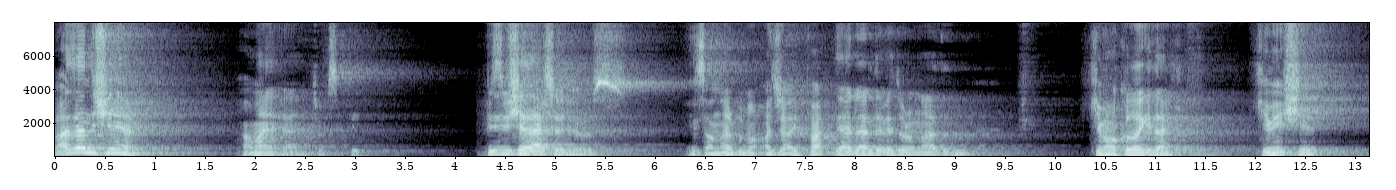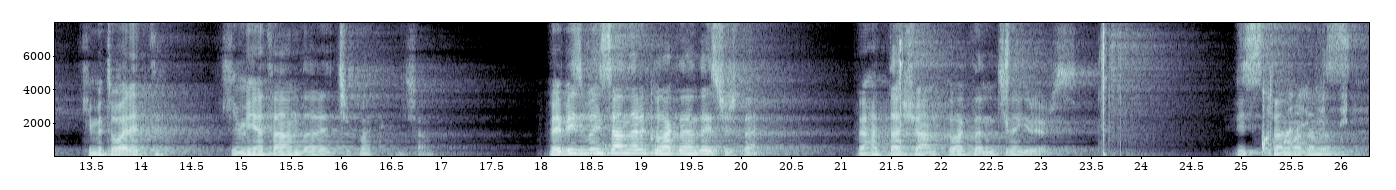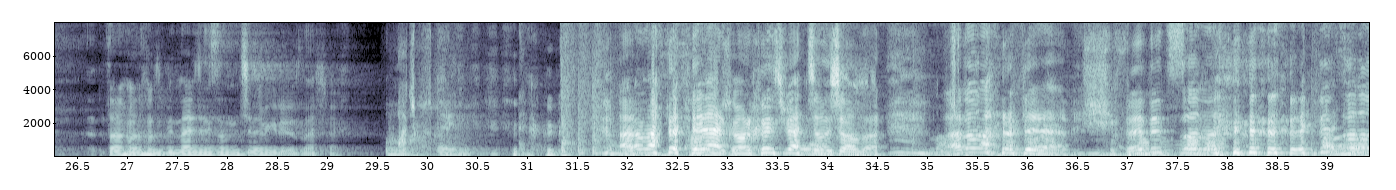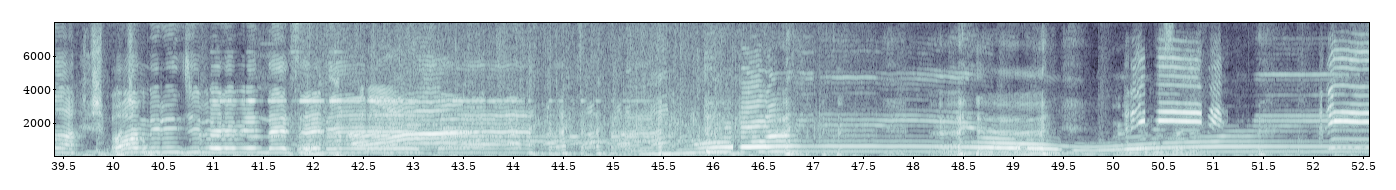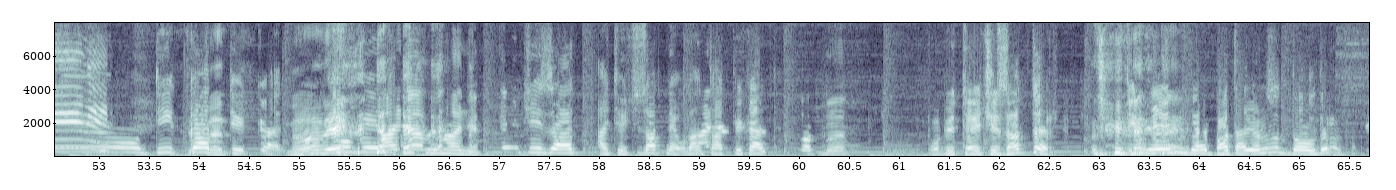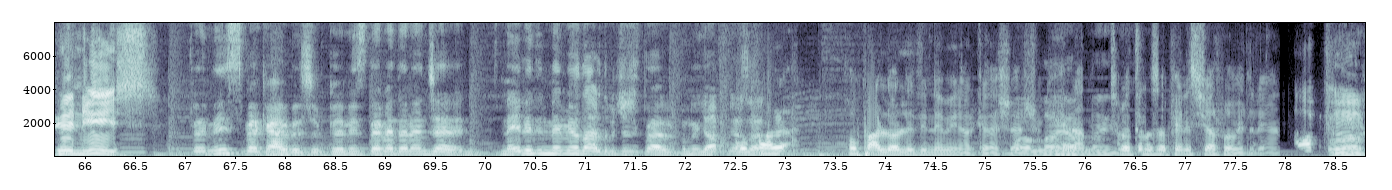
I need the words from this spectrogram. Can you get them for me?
Bazen düşünüyorum. Ama yani çok sık değil. Biz bir şeyler söylüyoruz. İnsanlar bunu acayip farklı yerlerde ve durumlarda dinliyor. Kimi okula gider, kimi iş yeri, kimi tuvalette, kimi yatağında ve çıplak inşallah. Ve biz bu insanların kulaklarındayız çocuklar. Ve hatta şu an kulakların içine giriyoruz. Biz tanımadığımız tanımadığımız binlerce insanın içine mi giriyoruz lan? Aç Hüseyin. Hanımlar ve beyler korkunç bir açılış oldu. Hanımlar ve beyler. Reddit sonu. Reddit Aç- 11. bölümünde seni. Dikkat Dikkat. dikkat. ne oluyor? Bu bir Aynen Vrimanya. teçhizat. Ay teçhizat ne ulan tatbikat. bu. Bu bir teçhizattır. Dinleyin ve bataryonunuzu doldurun. Penis. Penis be kardeşim. Penis demeden önce neyle dinlemiyorlardı bu çocuklar? Bunu yapmıyoruz artık. Hopar, hoparlörle dinlemeyin arkadaşlar. Çünkü Vallahi her an yapmayın. suratınıza penis çarpabilir yani. Of.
